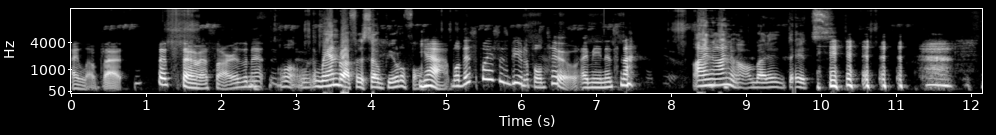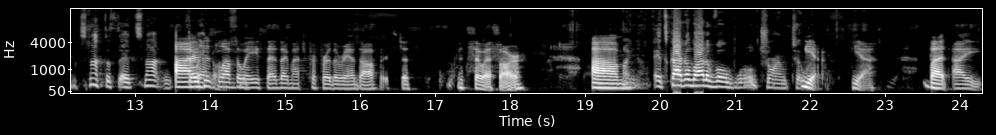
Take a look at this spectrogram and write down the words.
I love that. That's so SR, isn't it? Well, Randolph is so beautiful. Yeah. Well, this place is beautiful too. I mean, it's not. I I know, but it, it's it's not the it's not. I Randolph. just love the way he says, "I much prefer the Randolph." It's just it's so SR. Um, I know it's got a lot of old world charm to it. Yeah, yeah, but I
